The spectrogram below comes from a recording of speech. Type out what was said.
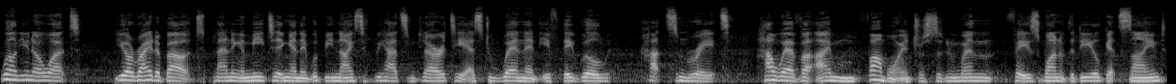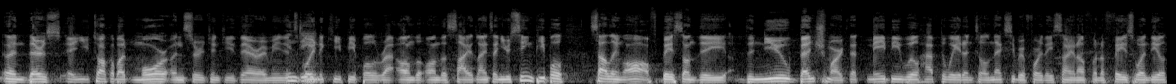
Well, you know what? You're right about planning a meeting, and it would be nice if we had some clarity as to when and if they will cut some rates. However, I'm far more interested in when phase one of the deal gets signed. And there's and you talk about more uncertainty there. I mean, it's Indeed. going to keep people on the on the sidelines, and you're seeing people selling off based on the the new benchmark that maybe we'll have to wait until next year before they sign off on a phase one deal.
